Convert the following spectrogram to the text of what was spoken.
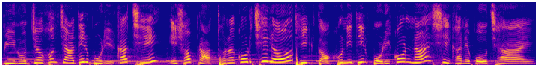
বিনোদ যখন চাঁদের বুড়ির কাছে এসব প্রার্থনা করছিল, ঠিক তখনই তিন পরিকন্যা সেখানে পৌঁছায়।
